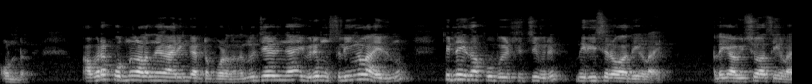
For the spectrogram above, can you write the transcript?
ഉണ്ട്. അവരെ കൊന്നു കളഞ്ഞ കാര്യം കേട്ടപ്പോഴാണ്. എന്ന് വെച്ച് കഴിഞ്ഞാൽ ഇവർ മുസ്ലിങ്ങളായിരുന്നു. പിന്നെ ഇതൊക്കെ ഉപേക്ഷിച്ച് ഇവർ നിരീശ്വരവാദികളായി. അല്ലെങ്കിൽ അവിശ്വാസികളായി.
